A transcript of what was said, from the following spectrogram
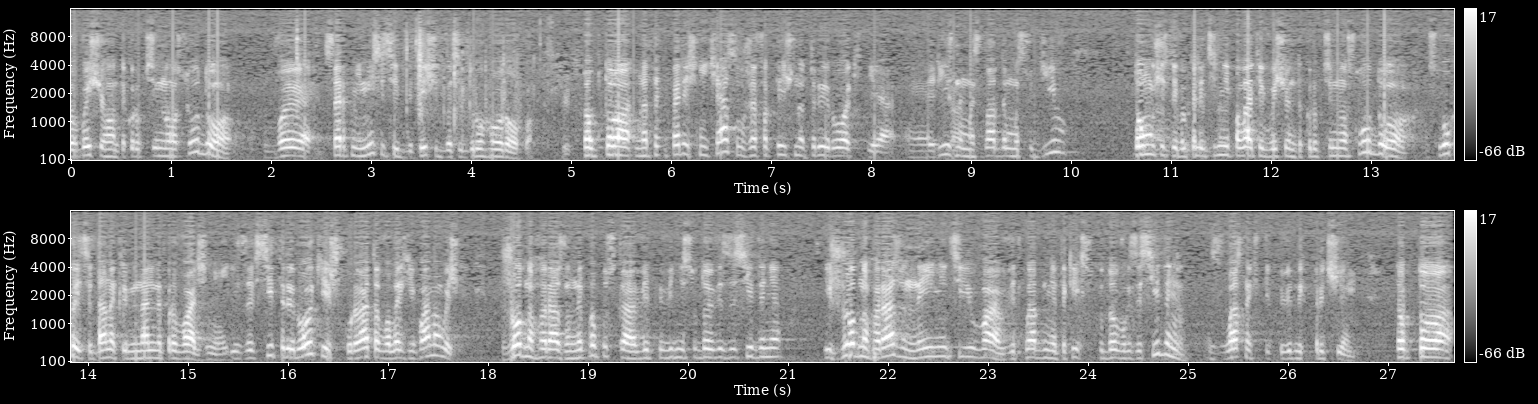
до Вищого антикорупційного суду в серпні місяці 2022 року. Тобто на теперішній час вже фактично три роки е, різними складами судів, в тому числі в апеляційній палаті Вищого антикорупційного суду, слухається дане кримінальне провадження. І за всі три роки Шкуратов Олег Іванович жодного разу не пропускав відповідні судові засідання і жодного разу не ініціював відкладення таких судових засідань з власних відповідних причин. Тобто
